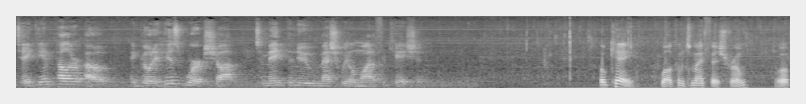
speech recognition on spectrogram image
take the impeller out, and go to his workshop to make the new mesh wheel modification. Okay, welcome to my fish room. Whoop,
